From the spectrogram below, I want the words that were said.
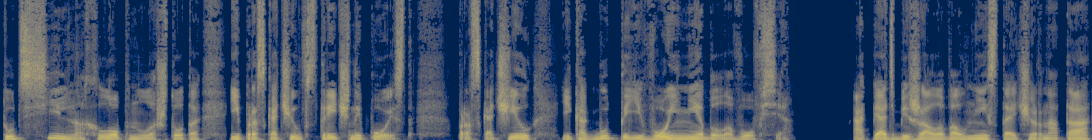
Тут сильно хлопнуло что-то, и проскочил встречный поезд. Проскочил, и как будто его и не было вовсе. Опять бежала волнистая чернота,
